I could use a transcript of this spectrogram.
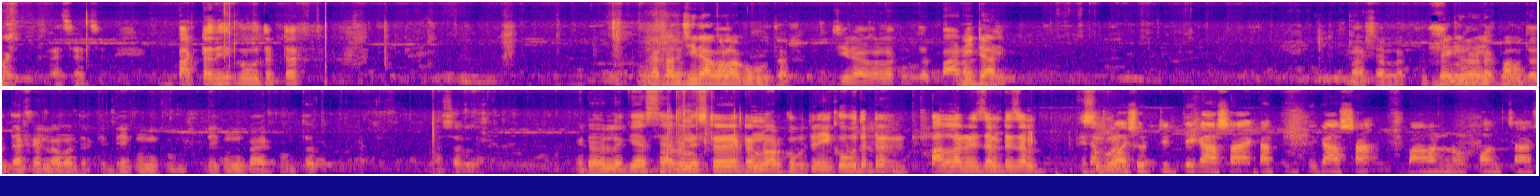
ভাই। আচ্ছা আচ্ছা। পাকটা দেখি কবুতরটা এটা জিরা গলা কবুতর। জিরা গলা কবুতর পাড়া বিটাল। মাশাল্লাহ খুব সুন্দর একটা কবুতর দেখাইলো আমাদেরকে বেগুনি বেগুনি পায়ের কবুতর। মাশাল্লাহ এটা হলো গিয়ে সেভেন স্টারের একটা নর কবুতর। এই কবুতরটার পাল্লা রেজাল্ট রেজাল্ট এটা পঁয়ষট্টির থেকে আসা একাত্তর থেকে আসা বাহান্ন পঞ্চাশ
